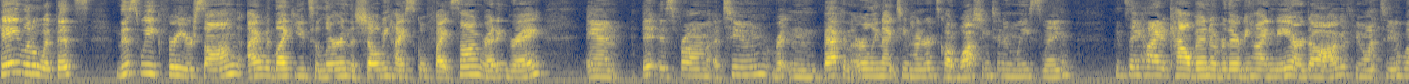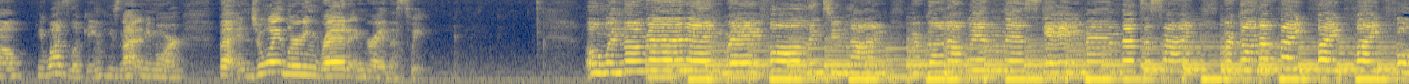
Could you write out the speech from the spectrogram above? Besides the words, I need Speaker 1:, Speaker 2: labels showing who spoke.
Speaker 1: Hey, little whippets. This week for your song, I would like you to learn the Shelby High School fight song, Red and Gray. And it is from a tune written back in the early 1900s called Washington and Lee Swing. You can say hi to Calvin over there behind me, our dog, if you want to. Well, he was looking, he's not anymore. But enjoy learning red and gray this week. Oh, when the red mindful.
